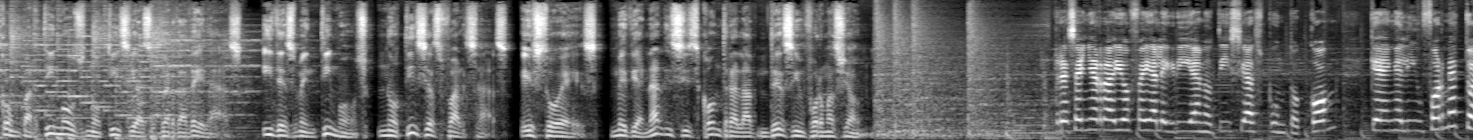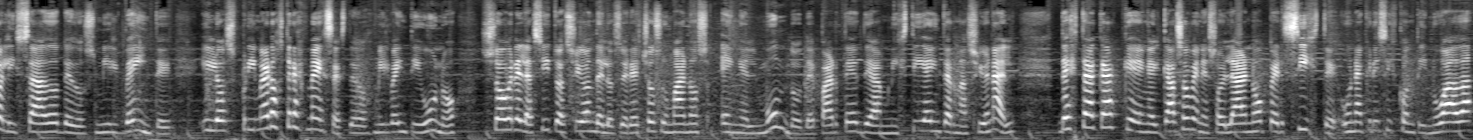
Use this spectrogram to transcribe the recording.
Compartimos noticias verdaderas y desmentimos noticias falsas. Esto es Medianálisis contra la Desinformación. Reseña Radio Fe y Alegría Noticias.com que en el informe actualizado de 2020 y los primeros tres meses de 2021 sobre la situación de los derechos humanos en el mundo de parte de Amnistía Internacional, destaca que en el caso venezolano persiste una crisis continuada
